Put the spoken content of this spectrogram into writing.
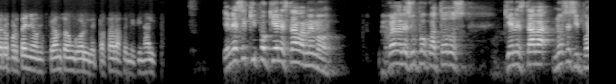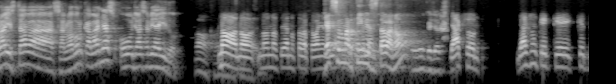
Cerro Porteño, nos quedamos a un gol de pasar a semifinal. ¿Y en ese equipo quién estaba, Memo? Recuérdales un poco a todos quién estaba. No sé si por ahí estaba Salvador Cabañas o ya se había ido. No, no, no, no, ya no estaba Cabañas. Jackson Martínez estaba, ¿no? Jackson. Jackson, que, que, que,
